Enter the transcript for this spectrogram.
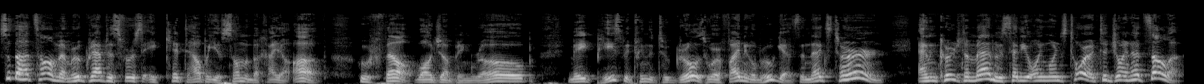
So the Hatzalah member who grabbed his first aid kit to help a Yisoma B'chaya of, who fell while jumping rope, made peace between the two girls who were fighting over who gets the next turn, and encouraged a man who said he only learns Torah to join Hatzalah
